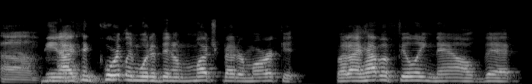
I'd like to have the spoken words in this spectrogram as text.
Um, I mean, I think Portland would have been a much better market, but I have a feeling now that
